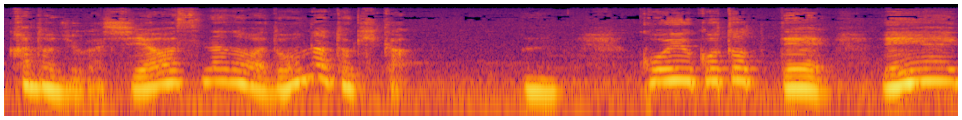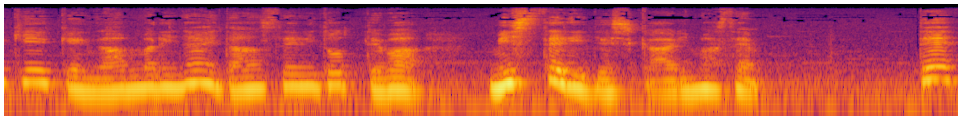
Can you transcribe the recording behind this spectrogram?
彼女が幸せなのはどんな時か。うん、こういうことって恋愛経験があんまりない男性にとってはミステリーでしかありません。で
